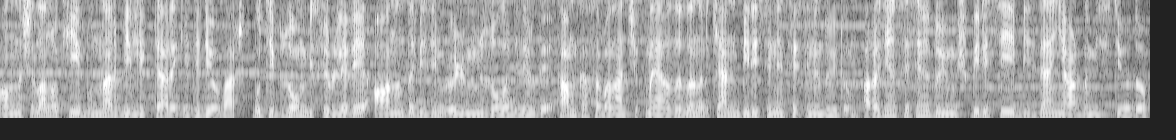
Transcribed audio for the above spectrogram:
Anlaşılan o ki bunlar birlikte hareket ediyorlar. Bu tip zombi sürüleri anında bizim ölümümüz olabilirdi. Tam kasabadan çıkmaya hazırlanırken birisinin sesini duydum. Aracın sesini duymuş birisi bizden yardım istiyordu.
